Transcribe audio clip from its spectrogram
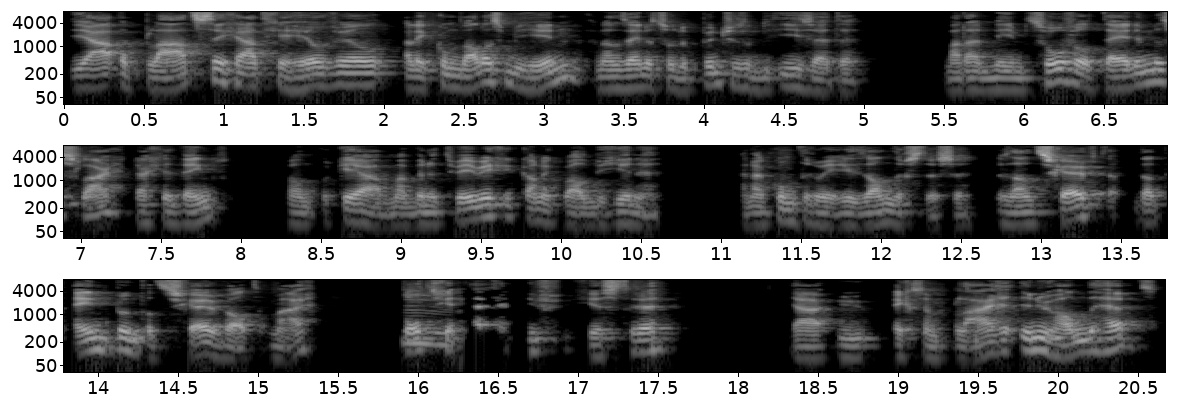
ja, op laatste gaat je heel veel... Allee, komt alles bijeen en dan zijn het zo de puntjes op de i zetten. Maar dat neemt zoveel tijd in beslag dat je denkt van oké, ja, maar binnen twee weken kan ik wel beginnen. En dan komt er weer iets anders tussen. Dus dan schuift dat eindpunt, dat schuift altijd maar. Tot je hmm. effectief gisteren ja, je exemplaren in je handen hebt.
